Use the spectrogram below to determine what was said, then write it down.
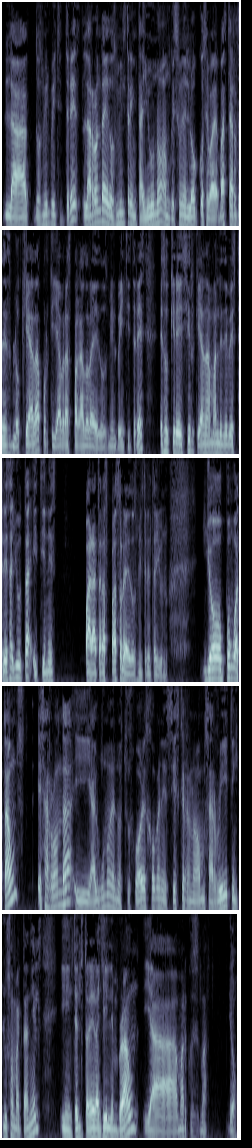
la 2023, la ronda de 2031, aunque suene loco, se va, va a estar desbloqueada porque ya habrás pagado la de 2023. Eso quiere decir que ya nada más le debes tres a Utah y tienes para traspaso la de 2031. Yo pongo a Towns esa ronda y alguno de nuestros jugadores jóvenes, si es que renovamos a Reed, incluso a McDaniels, e intento traer a Jalen Brown y a Marcus Smart. Yo.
